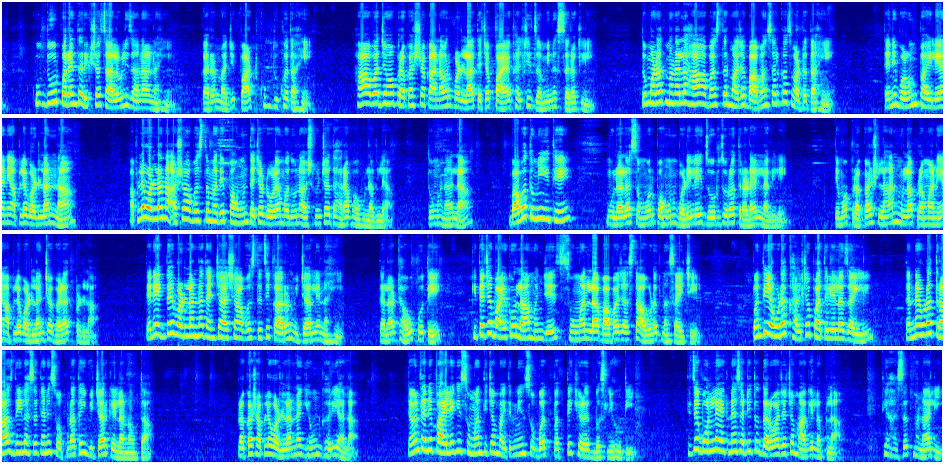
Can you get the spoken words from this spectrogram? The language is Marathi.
खूप दूरपर्यंत रिक्षा चालवली जाणार नाही. कारण माझी पाठ खूप दुखत आहे. हा आवाज जेव्हा प्रकाशच्या कानावर पडला त्याच्या पायाखालची जमीनच सरकली. तो मनात म्हणाला हा आवाज तर माझ्या बाबांसारखाच वाटत आहे. त्याने वळून पाहिले आणि आपल्या वडिलांना आपल्या वडिलांना अशा अवस्थेमध्ये पाहून त्याच्या डोळ्यामधून अश्रूंच्या धारा वाहू लागल्या. तो म्हणाला बाबा तुम्ही इथे मुलाला समोर पाहून वडीलही जोरजोरात रडायला लागले. तेव्हा प्रकाश लहान मुलाप्रमाणे आपल्या वडिलांच्या गळ्यात पडला. त्याने एकदाही वडिलांना त्यांच्या अशा अवस्थेचे कारण विचारले नाही. त्याला ठाऊक होते की त्याच्या बायकोला म्हणजेच सुमनला बाबा जास्त आवडत नसायचे. पण ती एवढ्या खालच्या पातळीला जाईल त्यांना एवढा त्रास देईल असं त्याने स्वप्नातही विचार केला नव्हता. प्रकाश आपल्या वडिलांना घेऊन घरी आला. तेव्हा त्याने पाहिले की सुमन तिच्या मैत्रिणींसोबत पत्ते खेळत बसली होती. तिचे बोलणे ऐकण्यासाठी तो दरवाजाच्या मागे लपला. ती हसत म्हणाली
